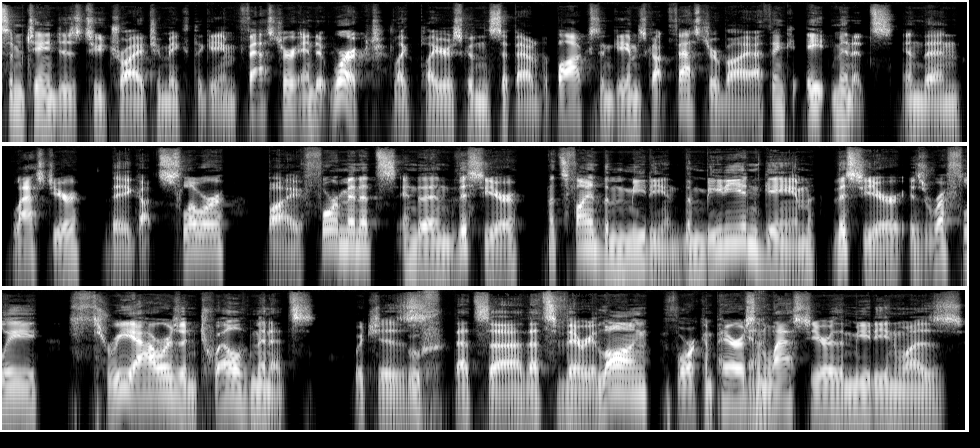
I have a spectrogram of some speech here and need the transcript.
some changes to try to make the game faster, and it worked. Like players couldn't step out of the box, and games got faster by I think eight minutes. And then last year they got slower by four minutes, and then this year let's find the median. The median game this year is roughly three hours and twelve minutes. Which is Oof. that's uh that's very long. For comparison, Yeah. last year the median was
